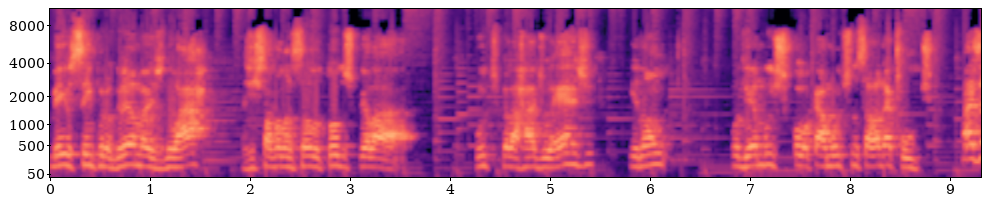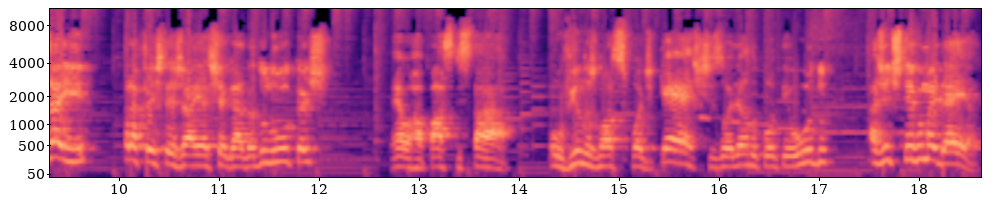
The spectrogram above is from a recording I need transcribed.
meio sem programas no ar. A gente estava lançando todos pela muitos pela Rádio Erge e não podemos colocar muitos no Salada Cult. Mas aí, para festejar a chegada do Lucas, né, o rapaz que está ouvindo os nossos podcasts, olhando o conteúdo, a gente teve uma ideia,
